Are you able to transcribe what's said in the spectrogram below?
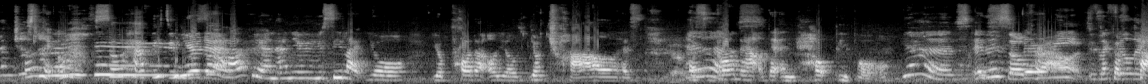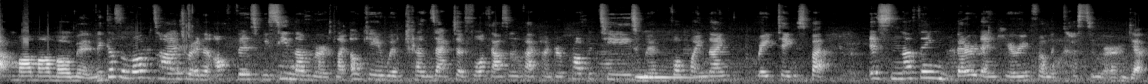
I'm just like, oh, so happy to hear You're so that. happy, and then you, you see like your your product or your your child has Yeah. has Yes. gone out there and helped people. Yes, it is so very proud. It's like a proud mama moment. Because a lot of times we're in an office, we see numbers like, okay, we've transacted 4,500 properties, we have Mm. 4.9 ratings, but it's nothing better than hearing from the customer yeah.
